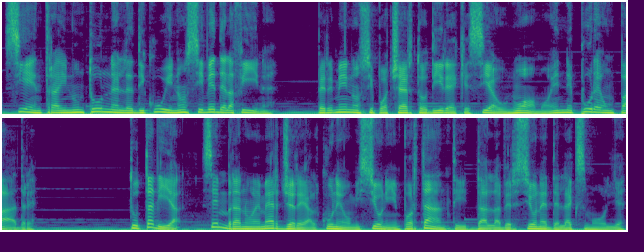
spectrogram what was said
si entra in un tunnel di cui non si vede la fine. Per me non si può certo dire che sia un uomo e neppure un padre. Tuttavia, sembrano emergere alcune omissioni importanti dalla versione dell'ex moglie.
